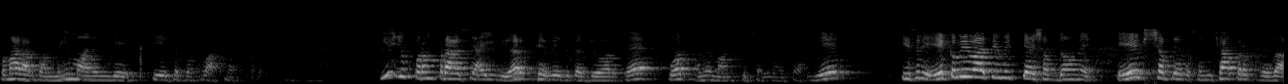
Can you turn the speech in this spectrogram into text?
तुम्हारा अर्थ हम नहीं मानेंगे। ये सब बकवास मत ये जो परंपरा से आई हुई अर्थ है, वेद का जो अर्थ है, वो अर्थ हमें मान के चलना चाहिए। इसलिए एक भी वाद्य शब्दों में एक शब्द तो संख्या परक होगा,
